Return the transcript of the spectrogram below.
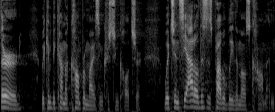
Third, we can become a compromising Christian culture, which in Seattle, this is probably the most common.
